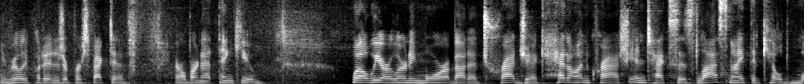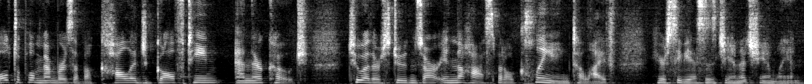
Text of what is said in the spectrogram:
You really put it into perspective. Errol Barnett, thank you. Well, we are learning more about a tragic head on crash in Texas last night that killed multiple members of a college golf team and their coach. Two other students are in the hospital clinging to life. Here's CBS's Janet Shamlian.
